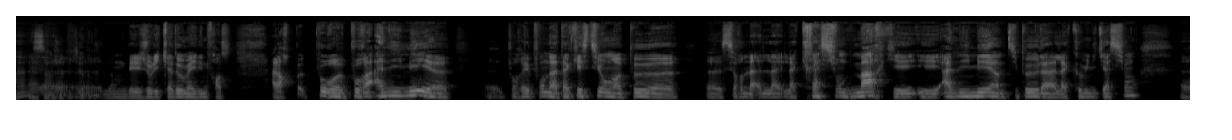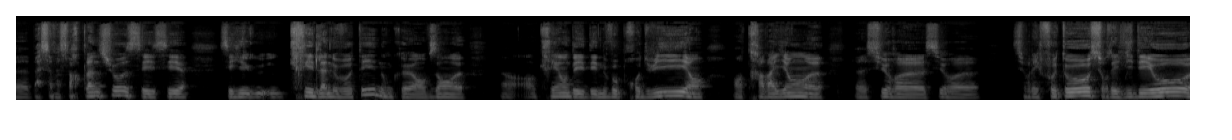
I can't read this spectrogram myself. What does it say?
Euh, donc des jolis cadeaux made in France. Alors pour, pour animer, euh, pour répondre à ta question un peu sur la, création de marque et, animer un petit peu la, communication, bah, ça va se faire plein de choses. C'est créer de la nouveauté, donc en faisant, en créant des, des, nouveaux produits, en, en travaillant sur sur sur les photos, sur des vidéos,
